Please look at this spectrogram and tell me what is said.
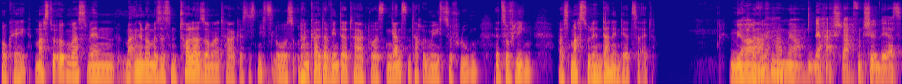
Okay. Machst du irgendwas, wenn, mal angenommen, es ist ein toller Sommertag, es ist nichts los oder ein kalter Wintertag, du hast den ganzen Tag irgendwie nichts zu fliegen, äh, zu fliegen. Was machst du denn dann in der Zeit? Ja, Schlafen? wir haben ja, ja, schlafen, schön wär's.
